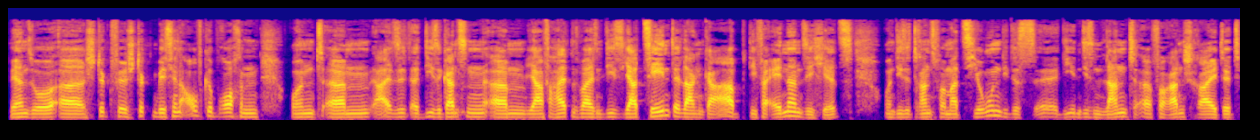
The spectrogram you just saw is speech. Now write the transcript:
werden so äh, Stück für Stück ein bisschen aufgebrochen und ähm, also äh, diese ganzen ähm, ja Verhaltensweisen, die es jahrzehntelang gab, die verändern sich jetzt und diese Transformation, die das, äh, die in diesem Land äh, voranschreitet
